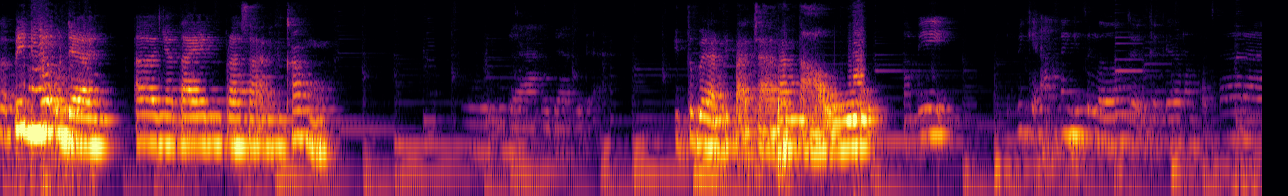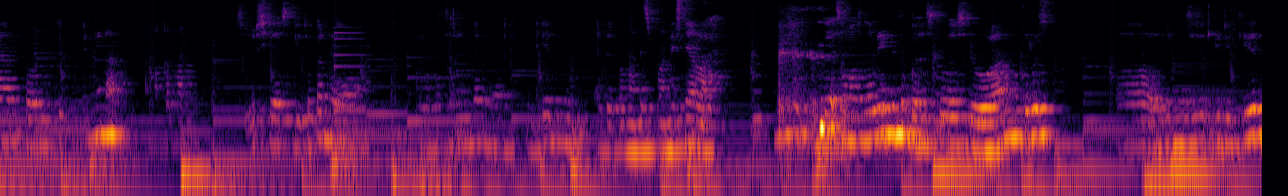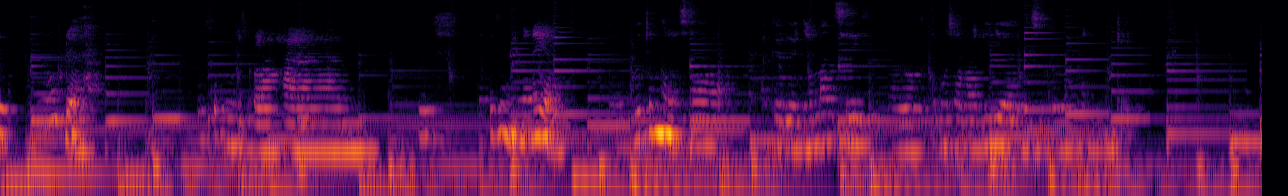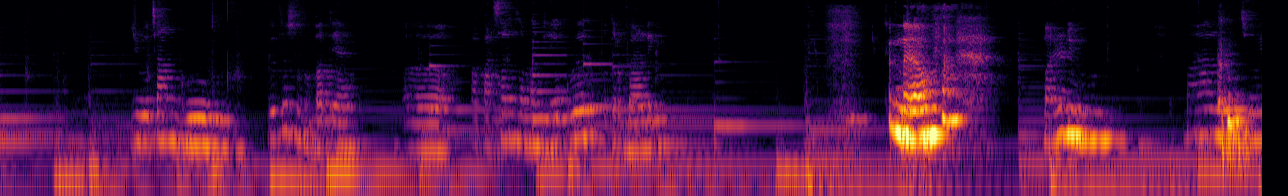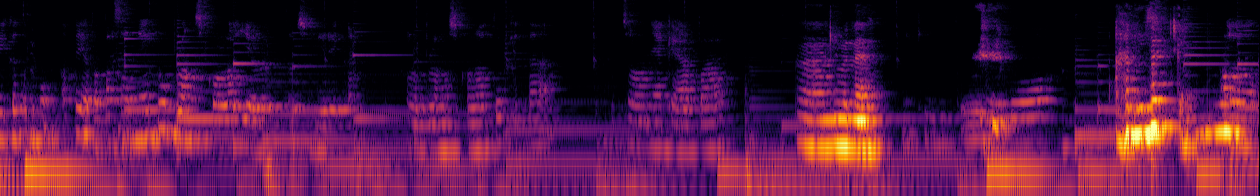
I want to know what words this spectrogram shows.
Tapi dia udah eh, nyatain perasaan ke kamu. Udah, udah, udah. Itu berarti pacaran tahu. tapi tapi kayak aneh gitu pemanis-manisnya lah. Nggak sama sekali ini tuh bahas tugas doang terus uh, dikit-dikit ya udah. Terus ketemu di sekolahan. Itu tapi tuh gimana ya eh, gue tuh ngerasa agak-agak nyaman sih kalau ketemu sama dia di sekolahan kayak juga canggung. Gue tuh sempat ya eh, papasan sama dia gue puter balik. Kenapa? Ya papasannya tuh pulang sekolah ya lo terus sendiri kan. Kalau pulang sekolah tuh kita becolnya kayak apa? Ah benar gitu ya aneh kan Eh,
